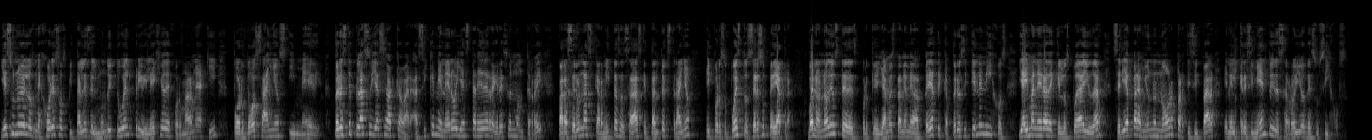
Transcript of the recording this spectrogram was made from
y es uno de los mejores hospitales del mundo y tuve el privilegio de formarme aquí por dos años y medio. Pero este plazo ya se va a acabar, así que en enero ya estaré de regreso en Monterrey para hacer unas carnitas asadas que tanto extraño y por supuesto ser su pediatra. Bueno, no de ustedes, porque ya no están en edad pediátrica, pero si tienen hijos y hay manera de que los pueda ayudar, sería para mí un honor participar en el crecimiento y desarrollo de sus hijos.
